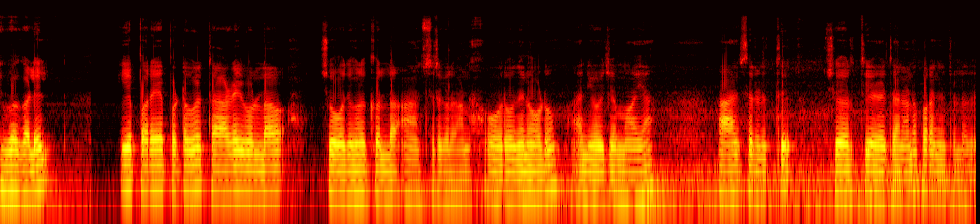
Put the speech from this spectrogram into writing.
ഇവകളിൽ ഈ പറയപ്പെട്ടവർ താഴെയുള്ള ചോദ്യങ്ങൾക്കുള്ള ആൻസറുകളാണ്. ഓരോന്നിനോടും അനുയോജ്യമായ ആൻസർ എടുത്ത് ചേർത്ത് എഴുതാനാണ് പറഞ്ഞിട്ടുള്ളത്.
